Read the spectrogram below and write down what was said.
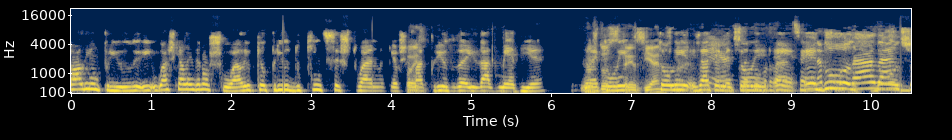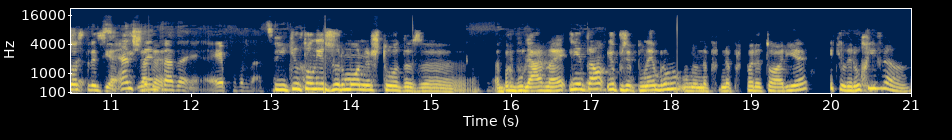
há ali um período, eu acho que ela ainda não chegou, há ali aquele período do quinto, sexto ano, que é o chamado pois. período da idade média. Não é? 12, 13 anos. Ali, é? Exatamente, estão ali. É, é 12, 12, 12, 13 anos. Antes da entrada é, é por verdade. Sim. E aquilo estão ali as hormonas todas a, a borbulhar, não é? E então, eu, por exemplo, lembro-me, na, na preparatória, aquilo era horrível.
